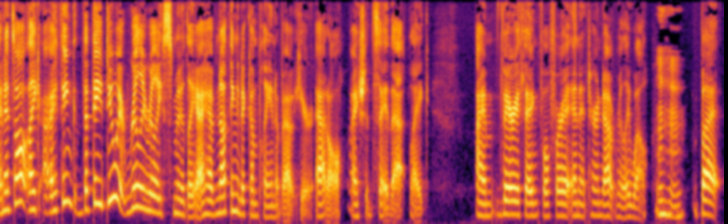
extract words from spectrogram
and it's all like I think that they do it really really smoothly. I have nothing to complain about here at all. I should say that. Like I'm very thankful for it and it turned out really well. hmm But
